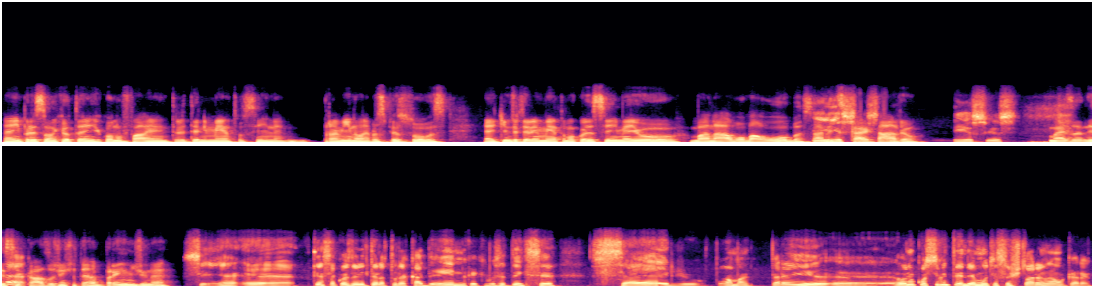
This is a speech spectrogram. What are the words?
É a impressão que eu tenho que quando fala em entretenimento, assim, né? Pra mim não, é pras pessoas é que o entretenimento é uma coisa assim meio banal, oba-oba, sabe? Isso, Descartável. Isso, isso. Mas eh, nesse é. caso a gente até aprende, né? Sim, é, é, tem essa coisa da literatura acadêmica que você tem que ser sério. Pô, mas peraí, é, eu não consigo entender muito essa história, não, cara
